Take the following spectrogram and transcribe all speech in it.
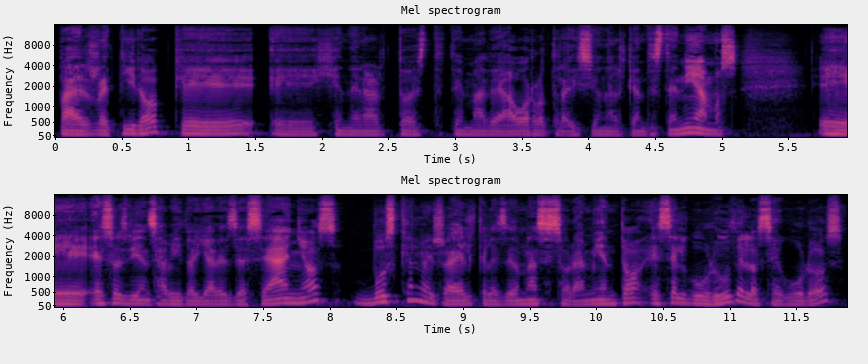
para el retiro que eh, generar todo este tema de ahorro tradicional que antes teníamos. Eh, eso es bien sabido ya desde hace años. Búsquenlo Israel que les dé un asesoramiento. Es el gurú de los seguros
